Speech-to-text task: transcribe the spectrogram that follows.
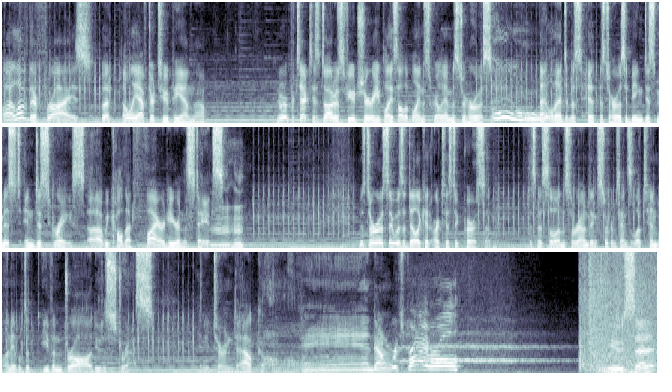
oh, I love their fries, but only after 2 p.m. though. In order to protect his daughter's future, he placed all the blame squarely on Mr. Hirose. That led to Mr. Hirose being dismissed in disgrace. Uh, we call that fired here in the States. Mr. Hirose was a delicate artistic person. Dismissal and surrounding circumstances left him unable to even draw due to stress. Turned to alcohol. And downward spiral. You said it.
